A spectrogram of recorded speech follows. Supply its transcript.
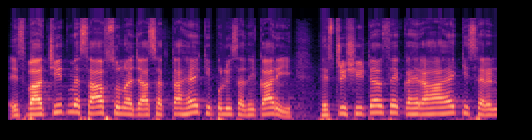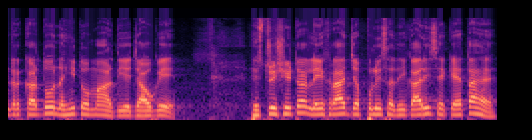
इस बातचीत में साफ़ सुना जा सकता है कि पुलिस अधिकारी हिस्ट्री शीटर से कह रहा है कि सरेंडर कर दो, नहीं तो मार दिए जाओगे। हिस्ट्री शीटर लेखराज जब पुलिस अधिकारी से कहता है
